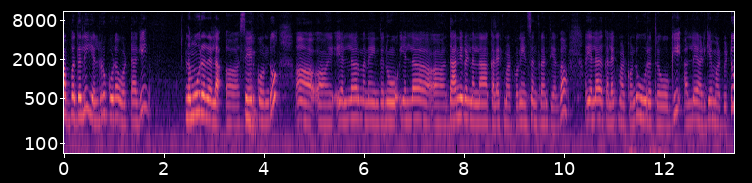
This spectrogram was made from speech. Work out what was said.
ಹಬ್ಬದಲ್ಲಿ ಎಲ್ಲರೂ ಕೂಡ ಒಟ್ಟಾಗಿ ನಮ್ಮೂರರೆಲ್ಲ ಸೇರಿಕೊಂಡು ಎಲ್ಲರ ಮನೆಯಿಂದನೂ ಎಲ್ಲ ಧಾನ್ಯಗಳನ್ನೆಲ್ಲ ಕಲೆಕ್ಟ್ ಮಾಡ್ಕೊಂಡು ಏನು ಸಂಕ್ರಾಂತಿ ಅಲ್ವಾ ಎಲ್ಲ ಕಲೆಕ್ಟ್ ಮಾಡ್ಕೊಂಡು ಊರ ಹತ್ರ ಹೋಗಿ ಅಲ್ಲೇ ಅಡುಗೆ ಮಾಡಿಬಿಟ್ಟು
